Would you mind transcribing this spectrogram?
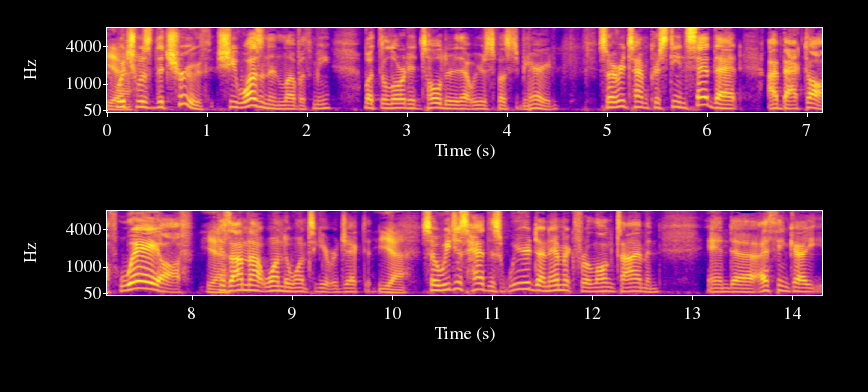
Yeah. which was the truth. She wasn't in love with me, but the Lord had told her that we were supposed to be married. So every time Christine said that, I backed off, way off, Yeah. because I'm not one to want to get rejected. Yeah. So we just had this weird dynamic for a long time, and and uh, I think I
